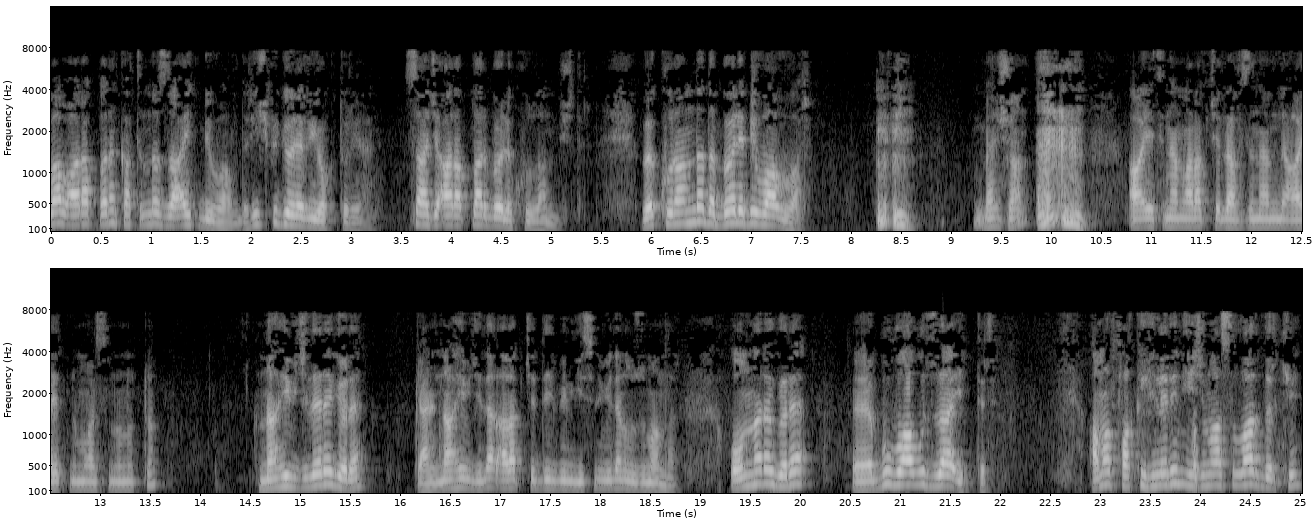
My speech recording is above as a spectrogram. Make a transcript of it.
vav Arapların katında zait bir vavdır. Hiçbir görevi yoktur yani. Sadece Araplar böyle kullanmıştır. Ve Kur'an'da da böyle bir vav var. ben şu an ayetin hem Arapça lafzını hem de ayet numarasını unuttum. Nahivcilere göre yani nahivciler Arapça dil bilgisini bilen uzmanlar. Onlara göre e, bu vavu zaittir. Ama fakihlerin icması vardır ki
